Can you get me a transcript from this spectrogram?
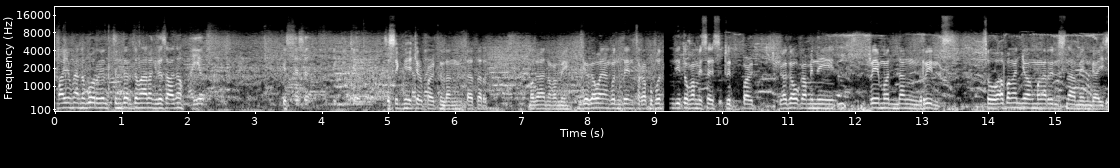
mayong ano po, health center dumalang kita sa ano, Ayo. Sa sa signature. sa signature park na lang tatar magano kami gagawa ng content saka pupunta dito kami sa street park gagawa kami ni Raymond ng reels so abangan nyo ang mga reels namin guys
